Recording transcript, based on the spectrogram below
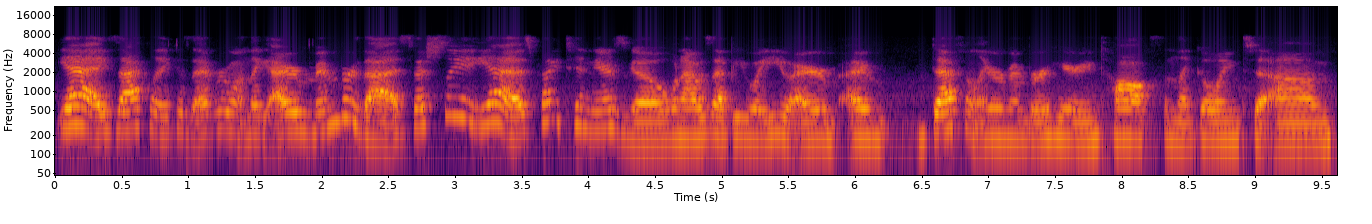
Yeah, exactly. Because everyone, like, I remember that, especially, yeah, it's probably 10 years ago when I was at BYU. I, I definitely remember hearing talks and, like, going to, um,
